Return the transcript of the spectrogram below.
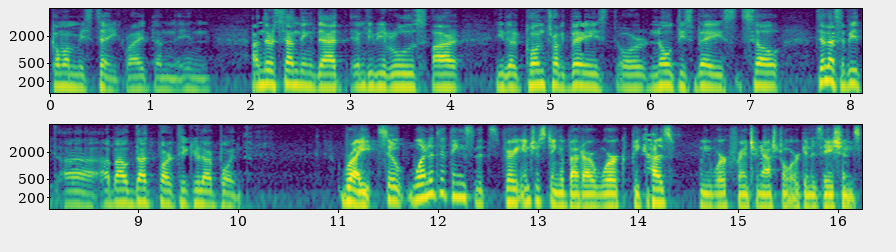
common mistake, right? And in understanding that MDB rules are either contract-based or notice-based. So tell us a bit uh, about that particular point. Right. So one of the things that's very interesting about our work, because we work for international organizations,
